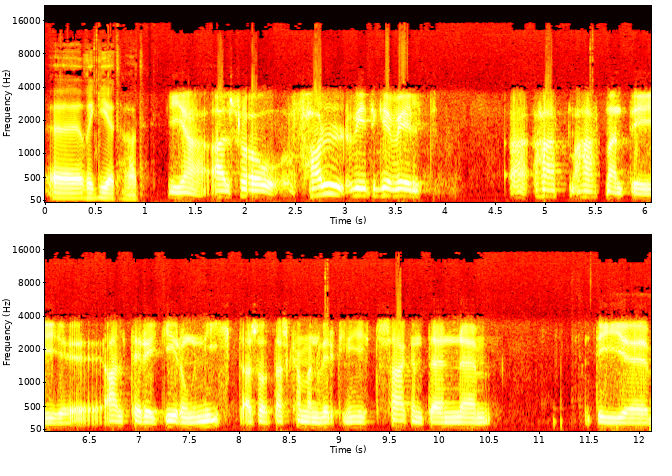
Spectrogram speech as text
äh, regiert hat. Ja, also voll wiedergewählt äh, hat, hat man die äh, alte Regierung nicht. Also das kann man wirklich nicht sagen, denn ähm, die äh,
